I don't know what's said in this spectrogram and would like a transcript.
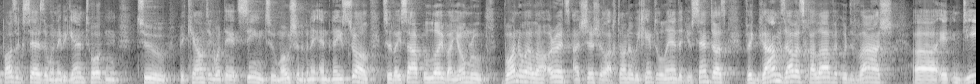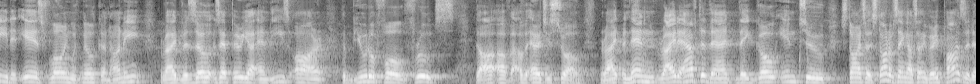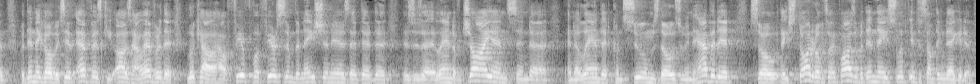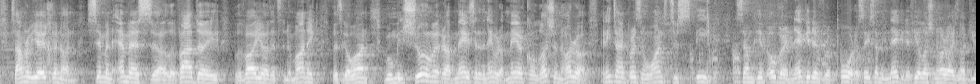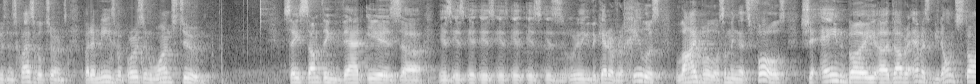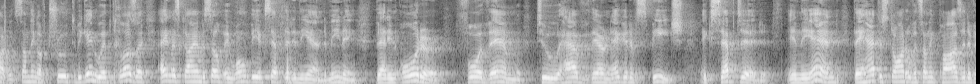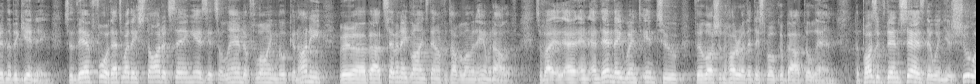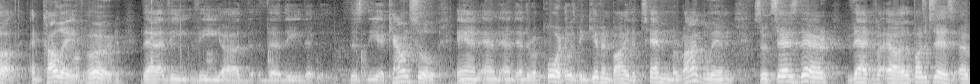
Pasuk says that when they began talking to, recounting what they had seen to Moshe and Bnei Yisrael, to we came to the land that you sent us, uh, it indeed it is flowing with milk and honey, right? Zepiria, And these are the beautiful fruits of, of Eretz Yisrael, right? And then right after that, they go into start. So they start off saying something very positive, but then they go Vixiv Ephes Ki Oz. However, that look how how fearful, fearsome the nation is. That, that, that this is a land of giants and uh, and a land that consumes those who inhabit it. So they started off with something positive, but then they slipped into something negative. So Amr Yechanan, Simon Emes, uh, Levadai, Levaya. That's the mnemonic. Let's go on. Rab said in the name of Rab Lashon Hara. Anytime a person wants to speak, some give over a negative report or say something negative. Here, Lashon Hara is not used in its classical terms, but it means if a person wants to say something that is, uh, is, is, is, is, is, is, really the getter of rechilus, libel, or something that's false, she'ain by uh, davar emes, if you don't start with something of truth to begin with, it won't be accepted in the end. Meaning that in order for them to have their negative speech accepted in the end, they had to start with something positive in the beginning. So therefore, that's why they started saying is it's a land of flowing milk and honey. We're about seven, eight lines down from the top of Lamed Hamad Aleph. So I, and, and then they went into the Lashon Hara that they spoke about the land. The Pasuk then says that when Yeshua and Kalev heard that the, the, uh, the, the, the, the this, the council and, and, and, and the report that was being given by the ten Meraglim. So it says there that uh, the pasuk says uh,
